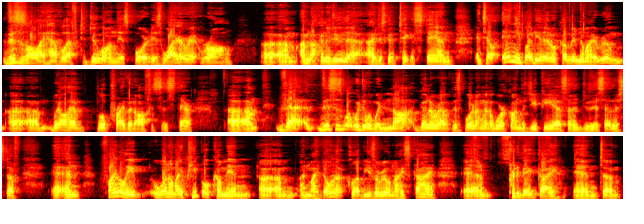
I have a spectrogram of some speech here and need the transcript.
this is all I have left to do on this board is wire it wrong. Uh, um, I'm not going to do that. I'm just going to take a stand and tell anybody that'll come into my room. Uh, um, we all have little private offices there. Uh, um, that this is what we're doing. We're not going to route this board. I'm going to work on the GPS and do this other stuff. And finally, one of my people come in uh, um, on my donut club. He's a real nice guy and pretty big guy. And um,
